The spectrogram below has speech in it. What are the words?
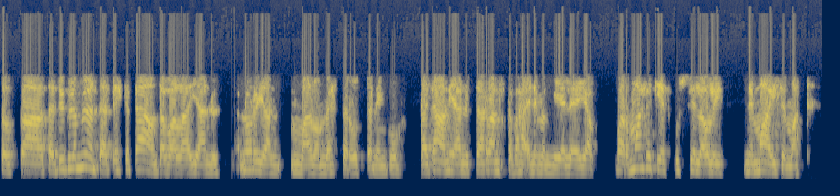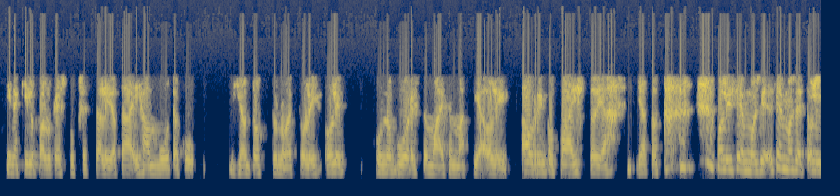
Tota, täytyy kyllä myöntää, että ehkä tämä on tavallaan jäänyt Norjan maailmanmestaruutta, niin kuin, tai tämä on jäänyt tämä Ranska vähän enemmän mieleen ja varmaan sekin, että kun siellä oli ne maisemat siinä kilpailukeskuksessa oli jotain ihan muuta kuin mihin on tottunut, että oli, oli kunnon vuoristomaisemat ja oli aurinkopaisto ja, ja tota, oli semmoiset, oli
